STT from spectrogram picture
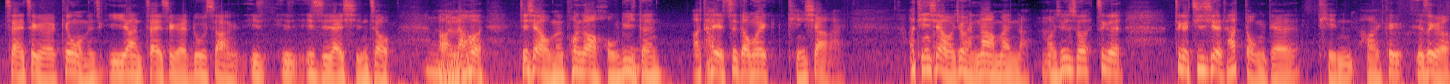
在这个跟我们一样，在这个路上一一一直在行走啊，然后接下来我们碰到红绿灯啊，它也自动会停下来。啊，停下来我就很纳闷了，我就是说这个这个机械它懂得停啊，这个这个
